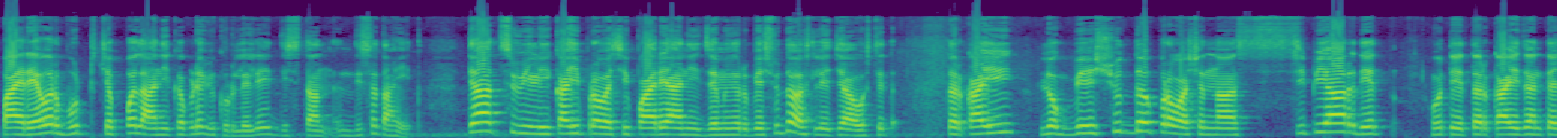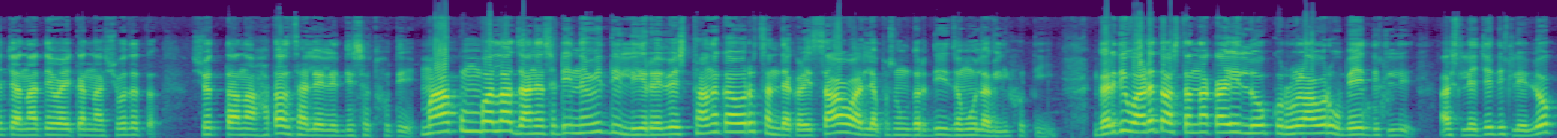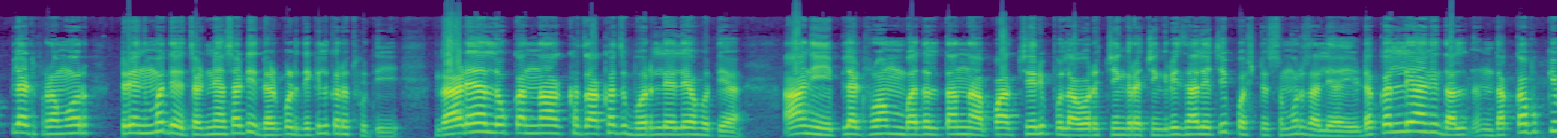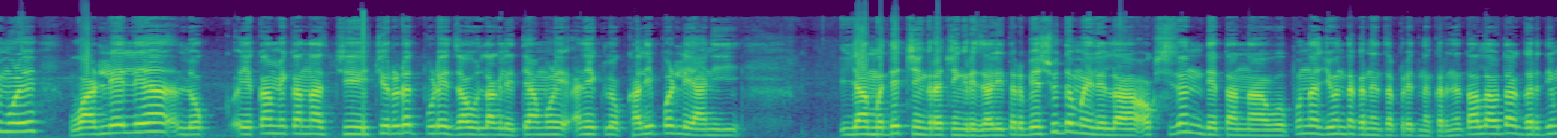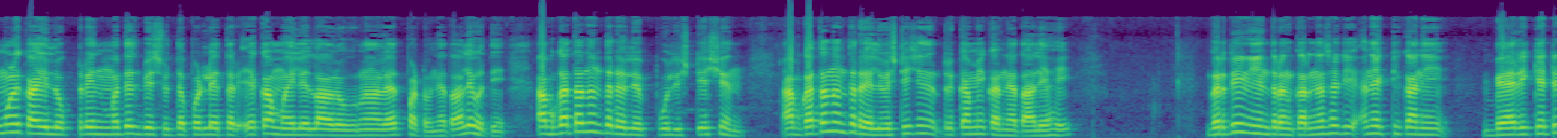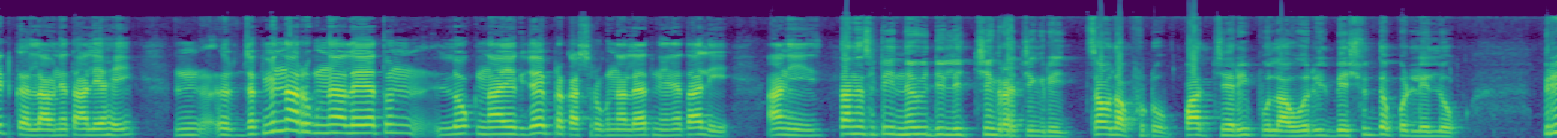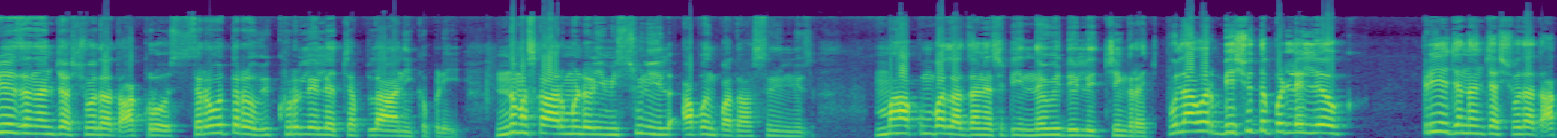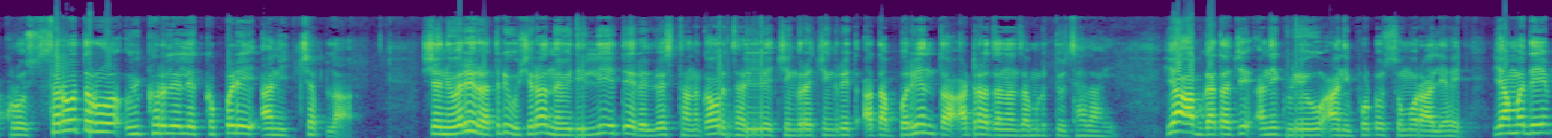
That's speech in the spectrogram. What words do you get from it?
पायऱ्यावर बूट चप्पल आणि कपडे विखुरलेले दिसता दिसत आहेत. त्याच वेळी काही प्रवासी पायऱ्या आणि जमिनीवर बेशुद्ध असल्याच्या अवस्थेत तर काही लोक बेशुद्ध प्रवाशांना सी पी आर देत होते तर काही जण त्यांच्या नातेवाईकांना शोधत शोधताना हताश झालेले दिसत होते. महाकुंभला जाण्यासाठी नवी दिल्ली रेल्वे स्थानकावर संध्याकाळी सहा वाजल्यापासून गर्दी जमू लागली होती. गर्दी वाढत असताना काही लोक रुळावर उभे दिसले असल्याचे दिसले. लोक प्लॅटफॉर्मवर ट्रेनमध्ये चढण्यासाठी धडपड देखील करत होते. गाड्या लोकांना खचाखच भरलेल्या होत्या. आणि प्लॅटफॉर्म बदलताना पाचशेरी पुलावर चिंगराचिंगरी झाल्याचे स्पष्ट समोर झाले आहे. ढकलले आणि दल धक्काबुक्कीमुळे वाढलेल्या लोक एकामेकांना चि चिरडत पुढे जाऊ लागले. त्यामुळे अनेक लोक खाली पडले आणि यामध्ये चेंगराचेंगरी झाली. तर बेशुद्ध महिलेला ऑक्सिजन देताना व पुन्हा जिवंत करण्याचा प्रयत्न करण्यात आला होता. गर्दीमुळे काही लोक ट्रेनमध्येच बेशुद्ध पडले तर एका महिलेला रुग्णालयात पाठवण्यात आले होते. अपघातानंतर रेल्वे पोलीस स्टेशन अपघातानंतर रेल्वे स्टेशन रिकामी करण्यात आले आहे. गर्दी नियंत्रण करण्यासाठी अनेक ठिकाणी बॅरिकेटेड क- लावण्यात आले आहे. जखमींना रुग्णालयातून लोकनायक जयप्रकाश रुग्णालयात नेण्यात आली आणि जाण्यासाठी नवी दिल्लीत चेंगराचेंगरी चौदा फुटो पाच चेरी पुलावरील बेशुद्ध पडले लोक. प्रियजनांच्या शोधात आक्रोश सर्वत्र विखुरलेल्या चपला आणि कपडे. नमस्कार मंडळी मी सुनील आपण पाहता सुनील न्यूज. महाकुंभाला जाण्यासाठी नवी दिल्लीत चेंगरा. पुलावर बेशुद्ध पडलेले लोक प्रियजनांच्या शोधात आक्रोश सर्वत्र विखरलेले कपडे आणि चपला. शनिवारी रात्री उशिरा नवी दिल्ली येथे रेल्वे स्थानकावर झालेल्या चिंगराचिंगरीत आतापर्यंत अठरा जणांचा मृत्यू झाला आहे. या अपघाताचे अनेक व्हिडिओ आणि फोटो समोर आले आहेत. यामध्ये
